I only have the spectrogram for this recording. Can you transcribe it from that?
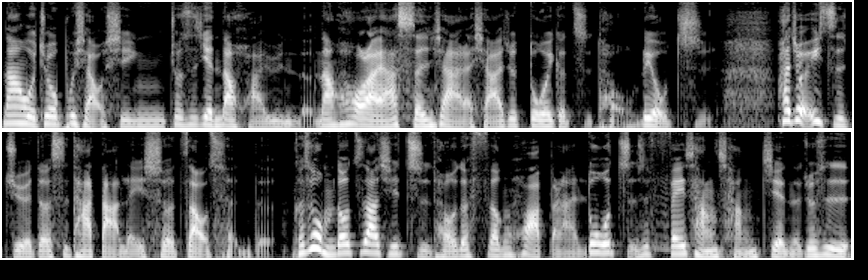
那我就不小心就是验到怀孕了，然后后来他生下来小孩就多一个指头六指，他就一直觉得是他打镭射造成的。可是我们都知道，其实指头的分化本来多指是非常常见的，就是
